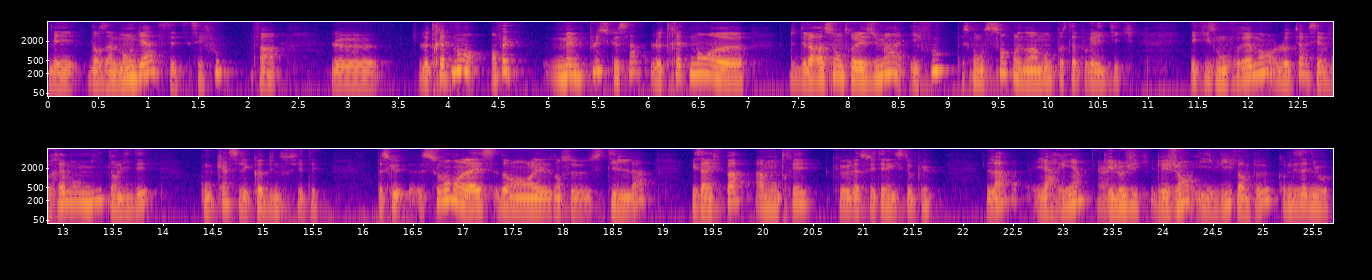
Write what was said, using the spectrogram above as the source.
Mais dans un manga, c'est fou. Enfin, le, le traitement, en fait, même plus que ça, le traitement euh, de, de la relation entre les humains est fou. Parce qu'on sent qu'on est dans un monde post-apocalyptique. Et qu'ils ont vraiment, l'auteur, s'est vraiment mis dans l'idée qu'on casse les codes d'une société. Parce que souvent dans, la, dans, les- dans ce style-là, ils n'arrivent pas à montrer que la société n'existe plus. Là, il n'y a rien qui est logique. Les gens, ils vivent un peu comme des animaux.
